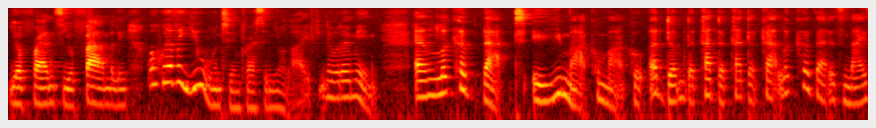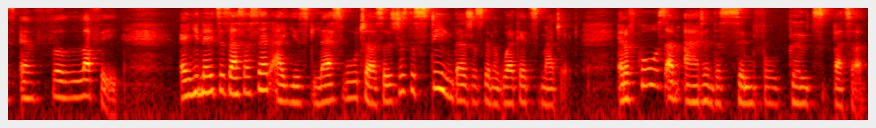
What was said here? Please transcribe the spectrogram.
your friends, your family, or whoever you want to impress in your life. You know what I mean? And look at that. Look at that. It's nice and fluffy. And you notice, as I said, I used less water. So it's just the steam that's just going to work its magic. And of course, I'm adding the sinful goat's butter.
